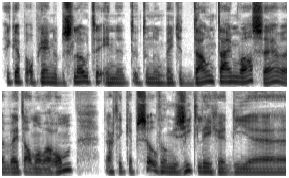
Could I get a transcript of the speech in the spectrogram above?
ik heb op een gegeven moment besloten, in, toen- er een beetje downtime was, hè, we weten allemaal waarom. Dacht ik, ik heb zoveel muziek liggen, die, eh,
